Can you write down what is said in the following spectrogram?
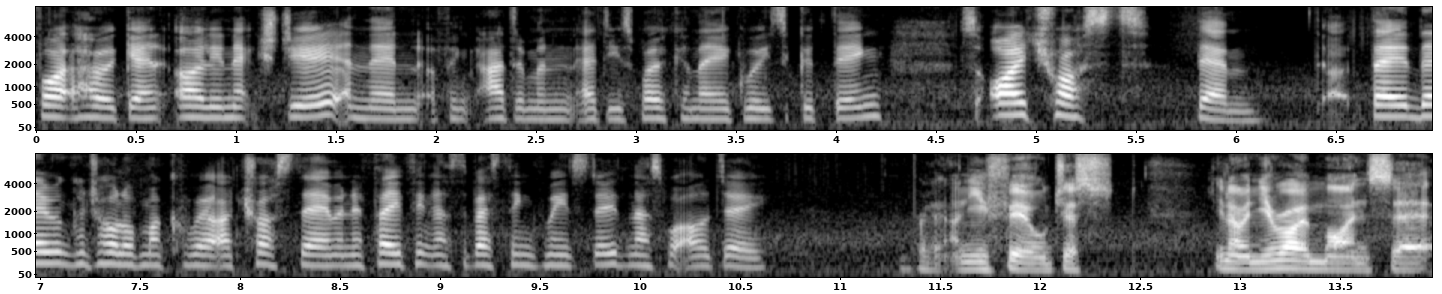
fight her again early next year. And then I think Adam and Eddie spoke and they agreed it's a good thing. So I trust them. They they're in control of my career. I trust them, and if they think that's the best thing for me to do, then that's what I'll do. Brilliant. And you feel just, you know, in your own mindset,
